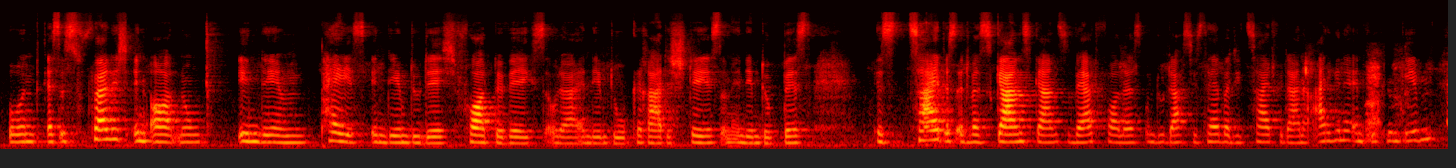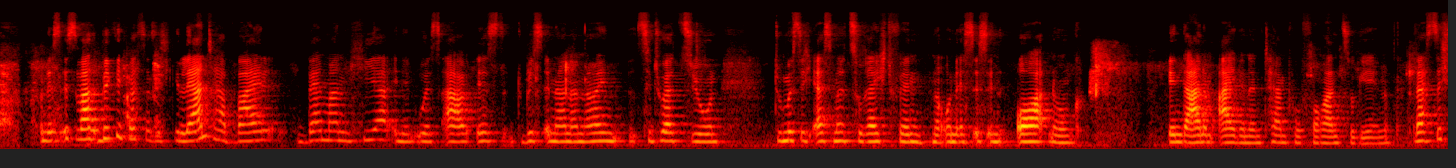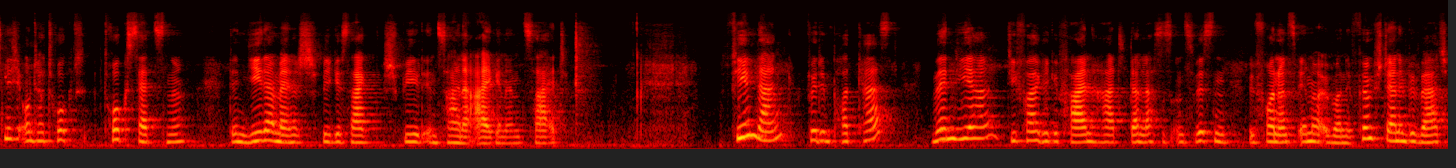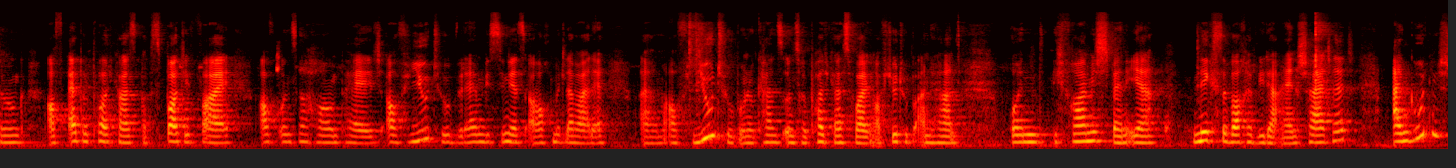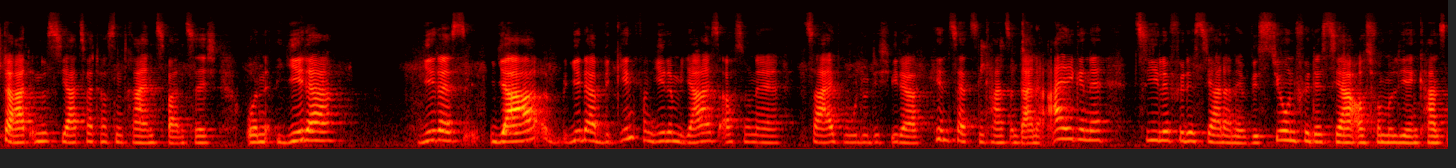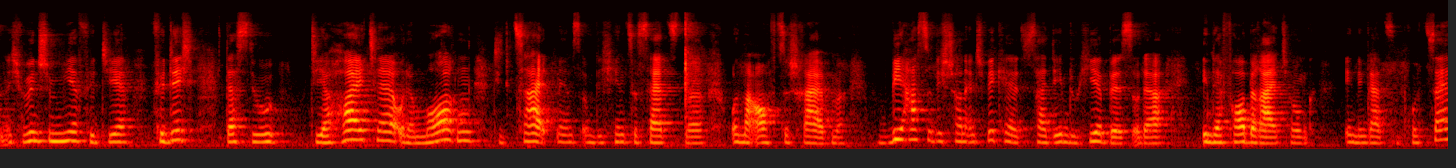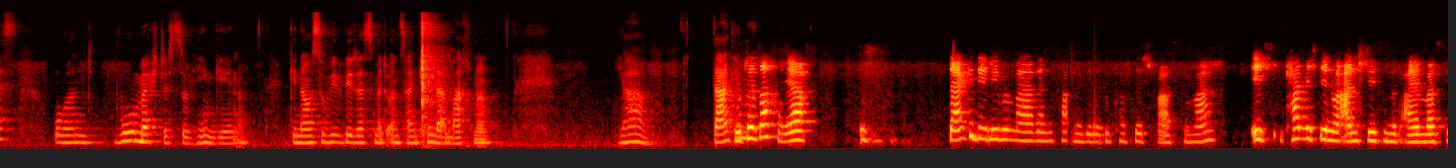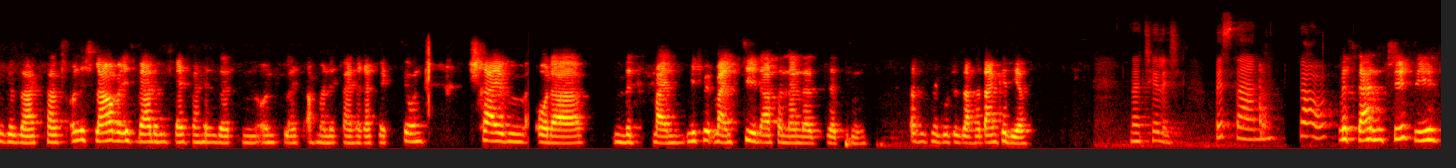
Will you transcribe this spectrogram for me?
Und es ist völlig in Ordnung, in dem Pace, in dem du dich fortbewegst oder in dem du gerade stehst und in dem du bist, ist Zeit ist etwas ganz, ganz Wertvolles und du darfst dir selber die Zeit für deine eigene Entwicklung geben. Und es ist wirklich was, das ich gelernt habe, weil wenn man hier in den USA ist, du bist in einer neuen Situation, du musst dich erstmal zurechtfinden und es ist in Ordnung, in deinem eigenen Tempo voranzugehen. Lass dich nicht unter Druck, Druck setzen, denn jeder Mensch, wie gesagt, spielt in seiner eigenen Zeit. Vielen Dank für den Podcast. Wenn dir die Folge gefallen hat, dann lass es uns wissen. Wir freuen uns immer über eine 5-Sterne-Bewertung auf Apple Podcasts, auf Spotify, auf unserer Homepage, auf YouTube. Denn wir sind jetzt auch mittlerweile ähm, auf YouTube und du kannst unsere Podcast-Folgen auf YouTube anhören. Und ich freue mich, wenn ihr nächste Woche wieder einschaltet. Einen guten Start in das Jahr 2023 und jeder, jedes Jahr, jeder Beginn von jedem Jahr ist auch so eine Zeit, wo du dich wieder hinsetzen kannst und deine eigenen Ziele für das Jahr, deine Vision für das Jahr ausformulieren kannst. Und ich wünsche mir für, dir, für dich, dass du dir heute oder morgen die Zeit nimmst, um dich hinzusetzen und mal aufzuschreiben. Wie hast du dich schon entwickelt, seitdem du hier bist oder in der Vorbereitung, in dem ganzen Prozess und wo möchtest du hingehen? Genauso wie wir das mit unseren Kindern machen. Ja, danke. Gute Sache, ja. Danke dir, liebe Marin. Es hat mir wieder super viel Spaß gemacht. Ich kann mich dir nur anschließen mit allem, was du gesagt hast. Und ich glaube, ich werde mich gleich mal hinsetzen und vielleicht auch mal eine kleine Reflexion schreiben oder mit mein, mich mit meinen Zielen auseinandersetzen. Das ist eine gute Sache. Danke dir. Natürlich. Bis dann. Ciao. Bis dann. Tschüssi.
